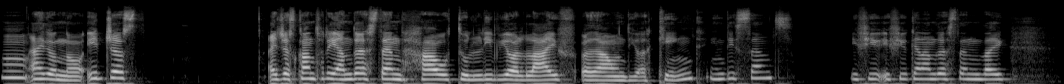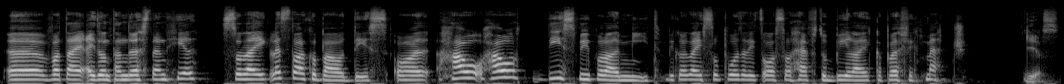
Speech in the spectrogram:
hmm, i don't know it just I just can't really understand how to live your life around your kink in this sense. If you if you can understand like uh, what I, I don't understand here. So like let's talk about this or how how these people are meet because I suppose that it also have to be like a perfect match. Yes.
